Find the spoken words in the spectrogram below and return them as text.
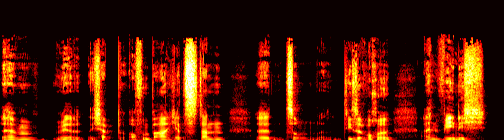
Ähm, ich habe offenbar jetzt dann äh, zum diese Woche ein wenig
